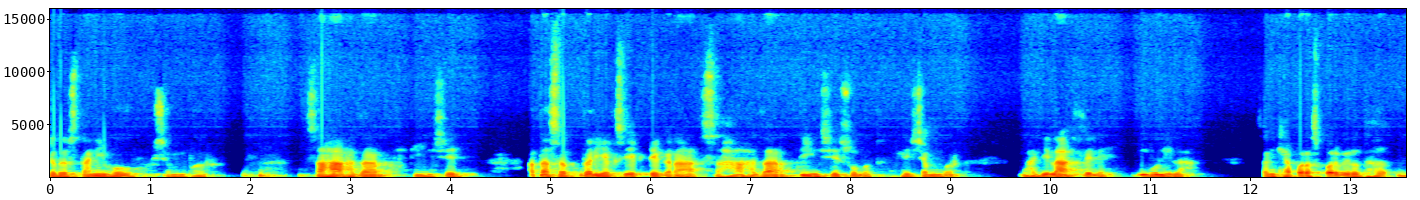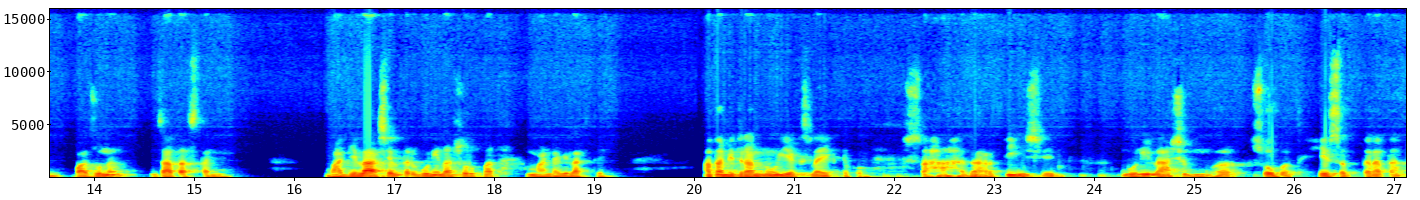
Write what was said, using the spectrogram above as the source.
छदस्थानी हो शंभर. सहा हजार तीनशे. आता सत्तर यक्स एकटे करा. सहा हजार तीनशे सोबत. हे शंभर भाजीला असलेले गुणीला. संख्या परस्पर विरुद्ध बाजूनं जात असताना. भागीला असेल तर गुणीला स्वरूपात मांडावी लागते. आता मित्रांनो एक्सला एकटं करू. सहा हजार तीनशे गुणीला शंभर सोबत. हे सत्तर आता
